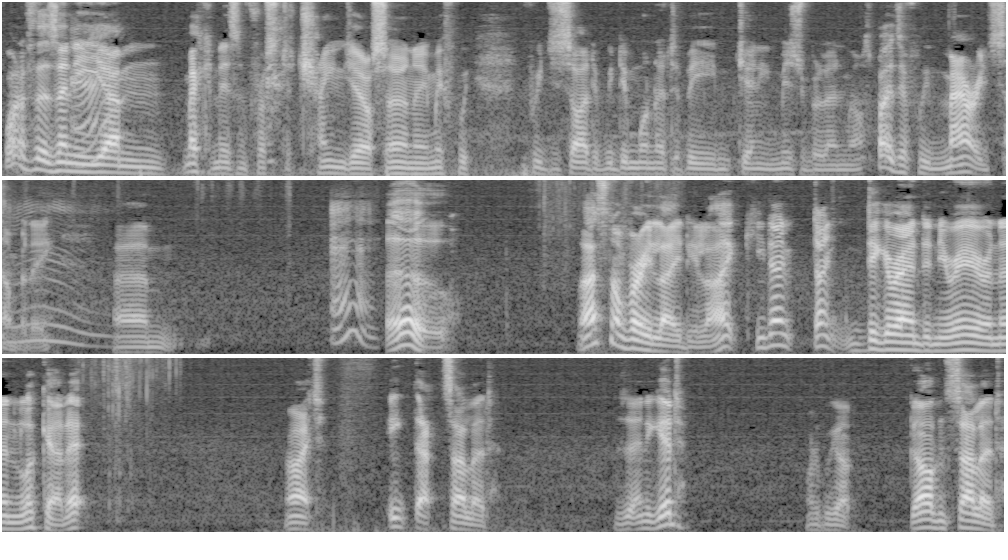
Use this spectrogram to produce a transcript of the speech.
What if there's any um, mechanism for us to change our surname if we if we decided we didn't want her to be Jenny Miserable anymore? I suppose if we married somebody. Um, oh, that's not very ladylike. You don't don't dig around in your ear and then look at it. Right, eat that salad. Is it any good? What have we got? Garden salad.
